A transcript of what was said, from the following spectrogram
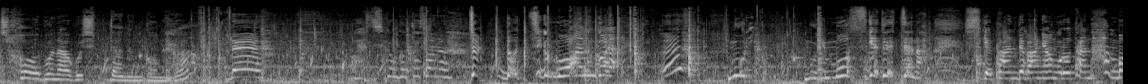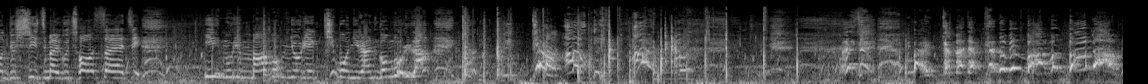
처분하고 싶다는 건가? 네. 아, 지금 같아서는 저, 너 지금 뭐 하는 거야? 에? 물 이 물이 못 쓰게 됐잖아. 시계 반대 방향으로 단 한 번도 쉬지 말고 저었어야지. 이 물이 마법 요리의 기본이라는 거 몰라? 저, 저, 아, 아, 아, 말 때마다 그놈의 마법 마법!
